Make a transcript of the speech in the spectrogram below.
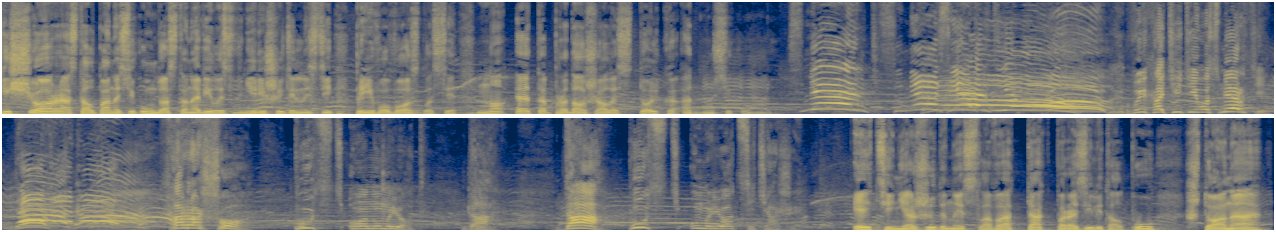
Еще раз толпа на секунду остановилась в нерешительности при его возгласе. Но это продолжалось только одну секунду. Смерть! Смерть! Смерть ему! Вы хотите его смерти? Да! Да! Хорошо, пусть он умрет. Да, да, пусть умрет сейчас же. Эти неожиданные слова так поразили толпу, что она,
